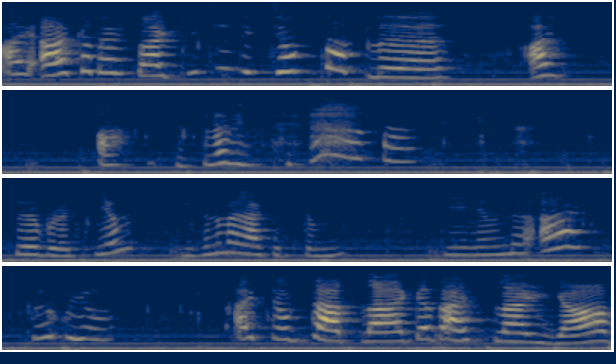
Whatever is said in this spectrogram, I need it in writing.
Ay arkadaşlar küçücük çok tatlı. Ay. Ah üstüme bindi. Şöyle bırakayım. Yüzünü merak ettim. Giyinimde. Ay durmuyor. Ay çok tatlı arkadaşlar ya.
